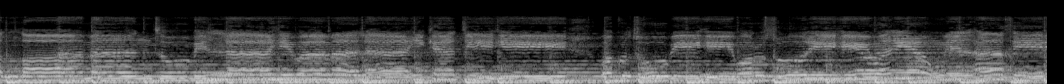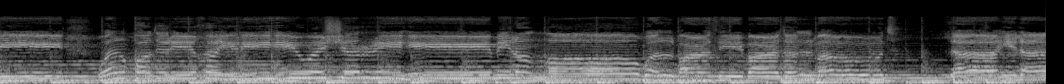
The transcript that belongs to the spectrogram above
الله. آمنت بالله وملائكته وكتبه ورسله واليوم الآخر والقدر خيره وشره من الله والبعث بعد الموت. لا إله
